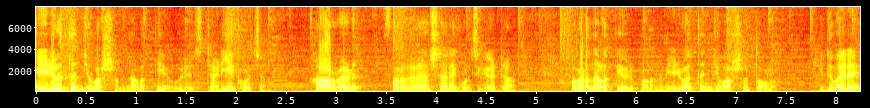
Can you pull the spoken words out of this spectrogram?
എഴുപത്തഞ്ച് വർഷം നടത്തിയ ഒരു സ്റ്റഡിയെക്കുറിച്ചാണ്. ഹാർവേഡ് സർവകലാശാലയെക്കുറിച്ച് കേട്ടുകയാണ് അവിടെ നടത്തിയ ഒരു പഠനം എഴുപത്തഞ്ച് വർഷത്തോളം. ഇതുവരെ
